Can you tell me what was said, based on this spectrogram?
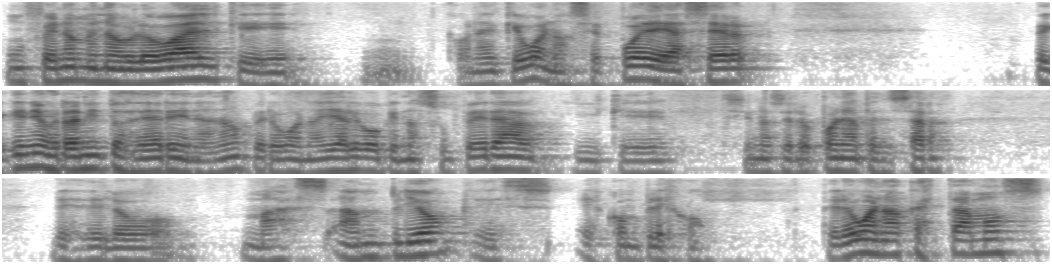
un fenómeno global que, con el que bueno, se puede hacer pequeños granitos de arena, ¿no? pero bueno, hay algo que nos supera y que si uno se lo pone a pensar desde lo más amplio es, es complejo. Pero bueno, acá estamos.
